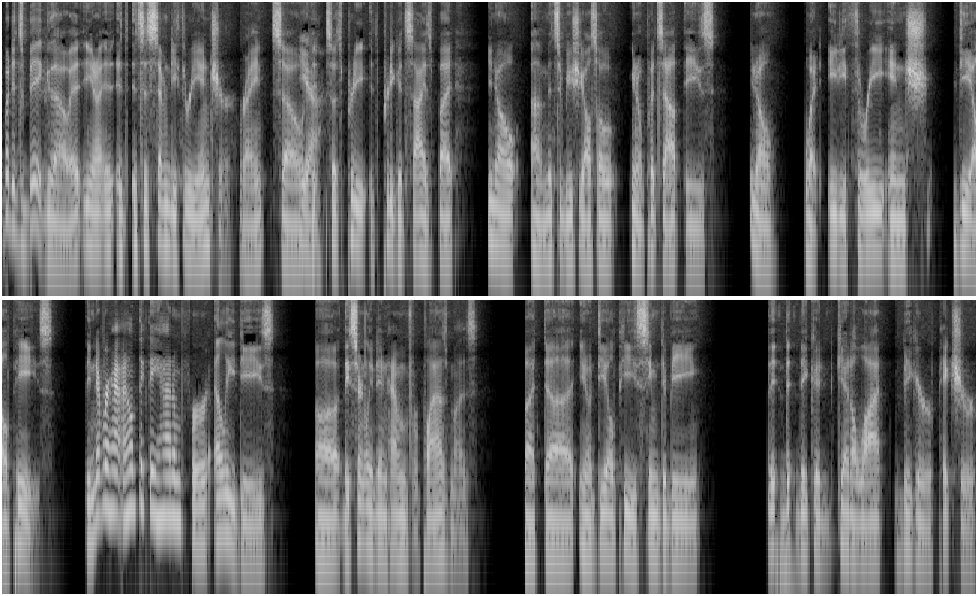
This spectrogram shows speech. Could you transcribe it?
but it's big though. It you know it, it's a 73 incher, right? So yeah, it, so it's pretty it's pretty good size. But you know, uh, Mitsubishi also you know puts out these you know what 83 inch DLPs. They never had. I don't think they had them for LEDs. Uh, they certainly didn't have them for plasmas but uh, you know DLPs seem to be they, they could get a lot bigger picture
